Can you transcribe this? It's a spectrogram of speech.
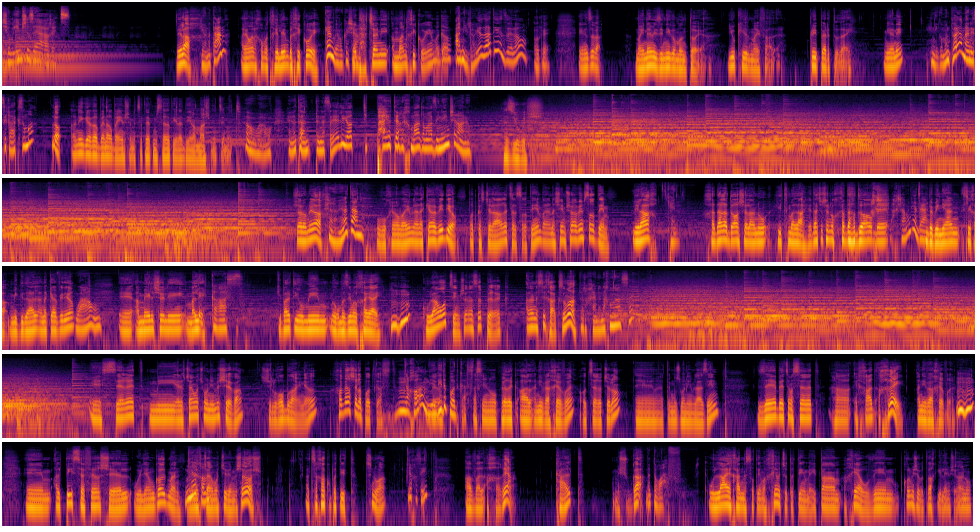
שומעים שזה הארץ. לילך, יונתן? היום אנחנו מתחילים בחיקוי. כן, בבקשה. ידעת שאני אמן חיקויים, אגב? אני לא ידעתי את זה, לא. אוקיי. הנה זה בא. My name is Inigo Montoya. You killed my father. Prepare to die. מי אני? גם מונטויה מהנסיכה הקסומה. לא, אני גבר בן 40 שמצטט מסרט ילדים ממש ברצינות. או וואו. יונתן, תנסה להיות טיפה יותר נחמד למאזינים שלנו. As you wish. שלום לילך, שלום יונתן. וברוכים הבאים לענקי הוידאו, פודקאסט של הארץ על סרטים ועל אנשים שאוהבים סרטים. לילך, כן. חדר הדואר שלנו התמלא. ידעת שיש לנו חדר דואר ב... עכשיו אני יודעת. בבניין, סליחה, מגדל ענקי הוידאו. וואו, Uh, המייל שלי מלא. קרס. קיבלתי איומים מרומזים על חיי. מהמם. כולם רוצים שנעשה פרק על הנסיכה הקסומה. ולכן אנחנו נעשה. Uh, סרט מ-1987 של רוב ריינר, חבר של הפודקאסט. נכון, ב- ידיד הפודקאסט. עשינו פרק על אני והחבר'ה, עוד סרט שלו, uh, אתם מוזמנים להאזין. זה בעצם הסרט האחד אחרי אני והחבר'ה. um, על פי ספר של ויליאם גולדמן, נכון. מ-1973. הצלחה קופתית צנועה, יחסית. אבל אחריה, קאלט משוגע. מטורף. אולי אחד מהסרטים הכי מצוטטים אי פעם, הכי אהובים, כל מי שבטווח גילאים שלנו,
